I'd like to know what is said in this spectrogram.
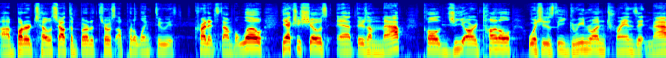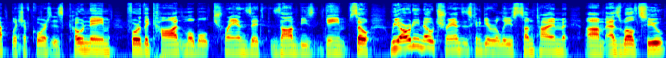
uh, Butter Toast. Shout out to Butter Toast. I'll put a link to his credits down below. He actually shows that there's a map called GR Tunnel, which is the Green Run Tranzit map, which of course is codename for the COD Mobile Tranzit Zombies game. So we already know Tranzit is going to get released sometime um, as well too.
